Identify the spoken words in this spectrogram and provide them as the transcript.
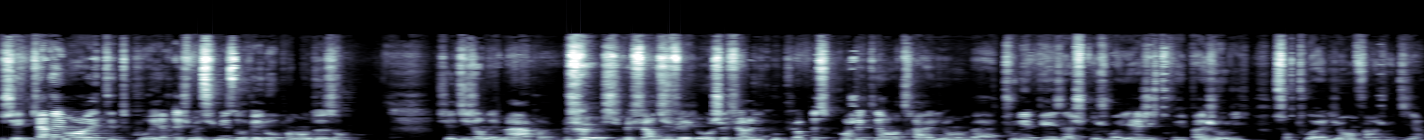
J'ai carrément arrêté de courir et je me suis mise au vélo pendant deux ans. J'ai dit j'en ai marre, je, vais faire du vélo, je vais faire une coupure parce que quand j'étais rentrée à Lyon, bah, tous les paysages que je voyais, j'y trouvais pas jolis. Surtout à Lyon, enfin je veux dire,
